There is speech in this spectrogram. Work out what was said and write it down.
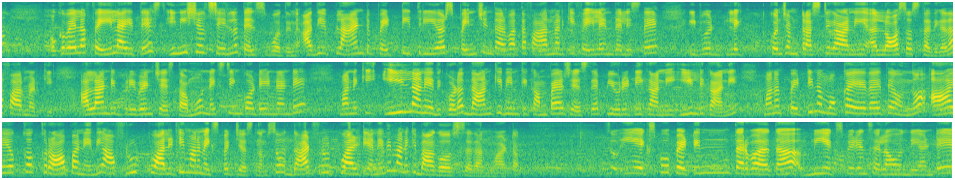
ఒకవేళ ఫెయిల్ అయితే ఇనీషియల్ స్టేజ్లో తెలిసిపోతుంది. అది ప్లాంట్ పెట్టి త్రీ ఇయర్స్ పెంచిన తర్వాత ఫార్మర్కి ఫెయిల్ అని తెలిస్తే ఇట్ వుడ్ లైక్ కొంచెం ట్రస్ట్ కానీ లాస్ వస్తుంది కదా ఫార్మర్కి అలాంటివి ప్రివెంట్ చేస్తాము. నెక్స్ట్ ఇంకోటి ఏంటంటే మనకి ఈల్డ్ అనేది కూడా దానికి దీనికి కంపేర్ చేస్తే ప్యూరిటీ కానీ ఈల్డ్ కానీ మనం పెట్టిన మొక్క ఏదైతే ఉందో ఆ యొక్క క్రాప్ అనేది ఆ ఫ్రూట్ క్వాలిటీ మనం ఎక్స్పెక్ట్ చేస్తున్నాం. సో దాట్ ఫ్రూట్ క్వాలిటీ అనేది మనకి బాగా వస్తుంది అనమాట సో ఈ ఎక్స్పో పెట్టిన తర్వాత మీ ఎక్స్పీరియన్స్ ఎలా ఉంది? అంటే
